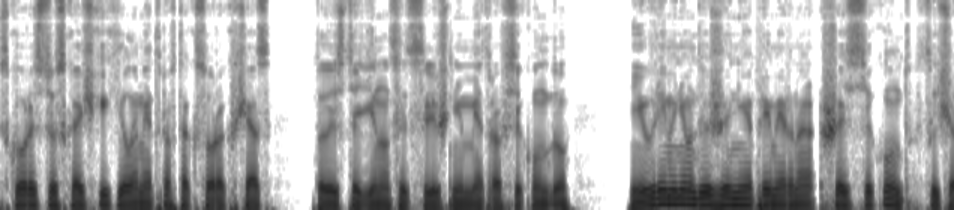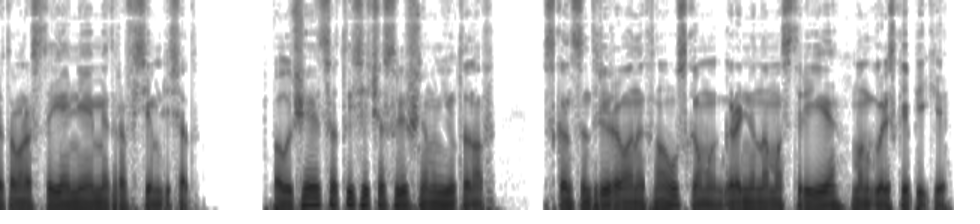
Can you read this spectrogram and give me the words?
скоростью скачки километров так 40 в час, то есть 11 с лишним метров в секунду, и временем движения примерно 6 секунд с учетом расстояния метров 70. Получается тысяча с лишним ньютонов, сконцентрированных на узком граненом острие монгольской пики.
